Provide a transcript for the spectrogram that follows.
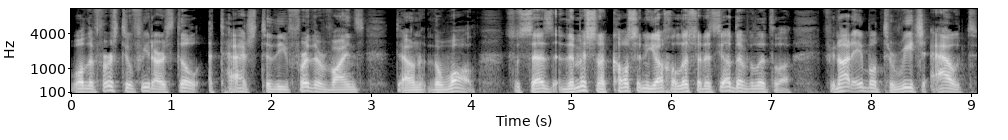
well, the first two feet are still attached to the further vines down the wall. So says the Mishnah, if you're not able to reach out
